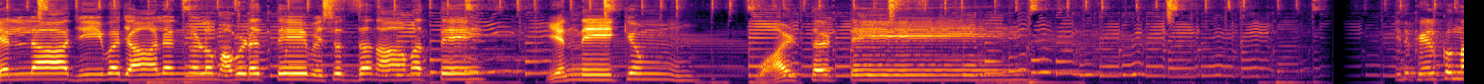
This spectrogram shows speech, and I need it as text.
എല്ലാ ജീവജാലങ്ങളും അവിടുത്തെ വിശുദ്ധ നാമത്തെ എന്നേക്കും വാഴ്ത്തട്ടെ. ഇത് കേൾക്കുന്ന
